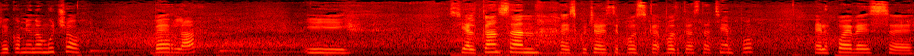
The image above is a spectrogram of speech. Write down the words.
recomiendo mucho verla y si alcanzan a escuchar este podcast a tiempo, el jueves eh,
